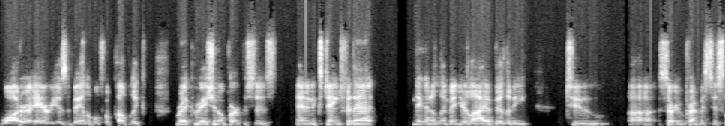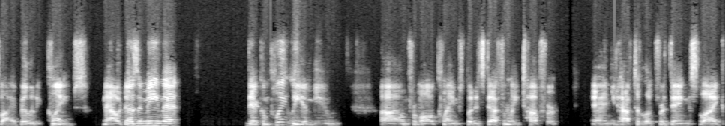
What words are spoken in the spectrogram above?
water areas available for public recreational purposes. And in exchange for that, they're going to limit your liability to uh, certain premises liability claims. Now, it doesn't mean that they're completely immune um, from all claims, but it's definitely tougher. And you'd have to look for things like,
